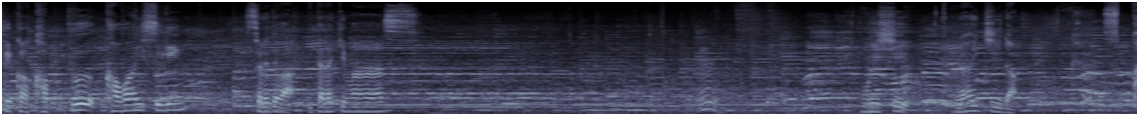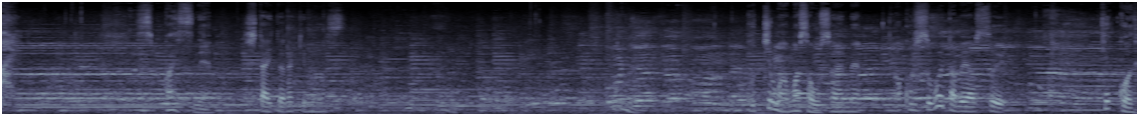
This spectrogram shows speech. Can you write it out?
てかカップ可愛すぎん？それではいただきます。うん。美味しい。ライチだ。酸っぱい。酸っぱいっすね。下いただきます。こっちも甘さ抑えめ。あこれすごい食べやすい。結構ね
